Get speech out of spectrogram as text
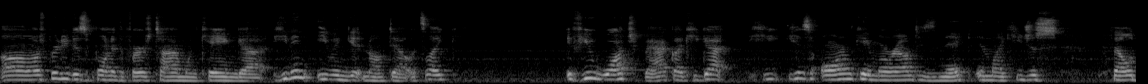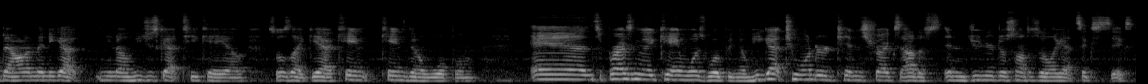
Um, I was pretty disappointed the first time when Cain got. He didn't even get knocked out. It's like if you watch back, like he got he his arm came around his neck and like he just fell down and then he got you know he just got TKO. So I was like, yeah, Cain Cain's gonna whoop him. And surprisingly, Cain was whooping him. He got 210 strikes out of, and Junior Dos Santos only got 66.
